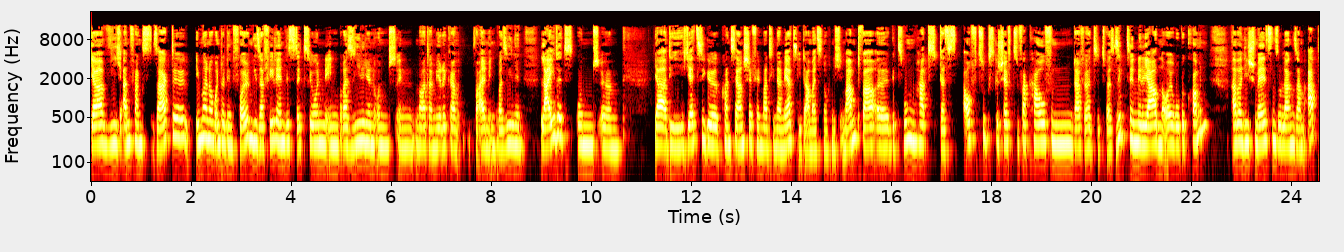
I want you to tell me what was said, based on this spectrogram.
ja, wie ich anfangs sagte, immer noch unter den Folgen dieser Fehlinvestitionen in Brasilien und in Nordamerika, vor allem in Brasilien, leidet und ähm, ja, die jetzige Konzernchefin Martina Merz, die damals noch nicht im Amt war, äh, gezwungen hat, das Aufzugsgeschäft zu verkaufen. Dafür hat sie zwar 17 Milliarden Euro bekommen, aber die schmelzen so langsam ab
